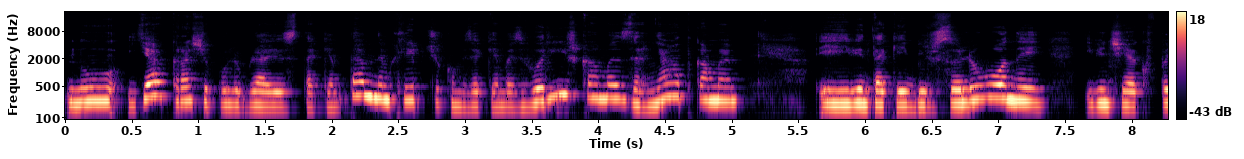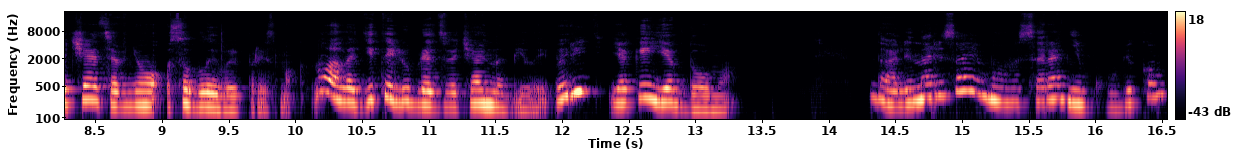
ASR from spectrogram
Ну, я краще полюбляю з таким темним хлібчиком, з якимись горішками, зернятками. І він такий більш соляний, і він ще як впечеться, в нього особливий присмак. Ну, але діти люблять, звичайно, білий. Беріть, який є вдома. Далі нарізаємо його середнім кубиком.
